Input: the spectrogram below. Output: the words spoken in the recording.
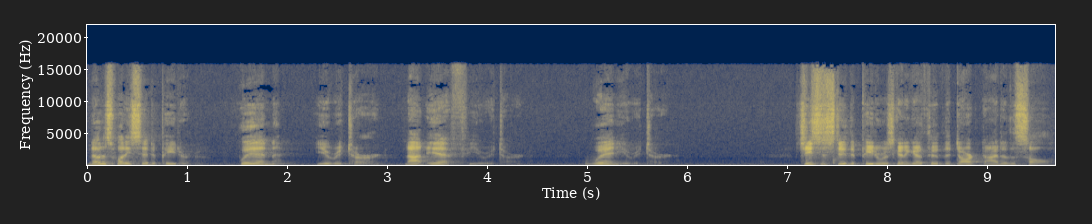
Notice what he said to Peter when you return, not if you return, when you return. Jesus knew that Peter was going to go through the dark night of the soul,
